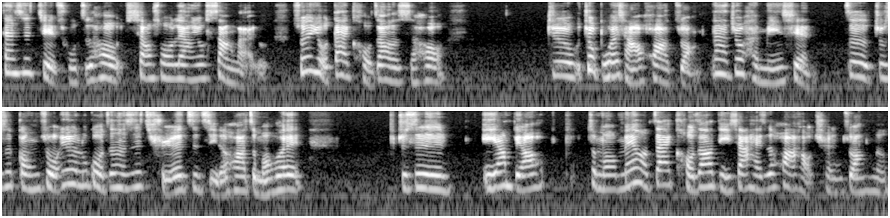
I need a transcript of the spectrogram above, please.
但是解除之后销售量又上来了。所以有戴口罩的时候，就就不会想要化妆，那就很明显。这就是工作，因为如果真的是取悦自己的话，怎么会就是一样不要？怎么没有在口罩底下还是化好全妆呢？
